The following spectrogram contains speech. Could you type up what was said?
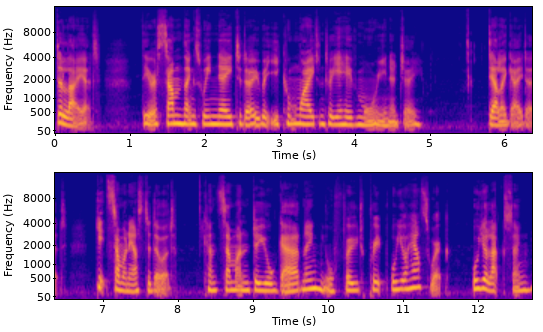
Delay it. There are some things we need to do, but you can wait until you have more energy. Delegate it. Get someone else to do it. Can someone do your gardening, your food prep, or your housework, or your luxing,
